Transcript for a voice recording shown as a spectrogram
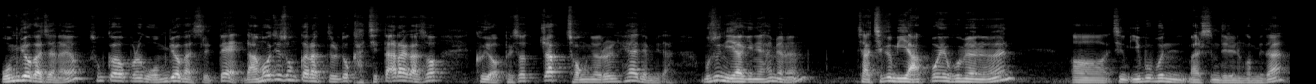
옮겨가잖아요? 손가락 번호가 옮겨갔을 때 나머지 손가락들도 같이 따라가서 그 옆에서 쫙 정렬을 해야 됩니다. 무슨 이야기냐 하면은 자, 지금 이 악보에 보면은 어, 지금 이 부분 말씀드리는 겁니다.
